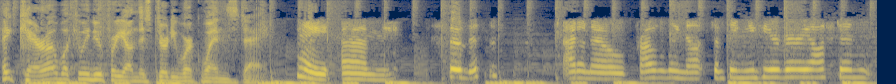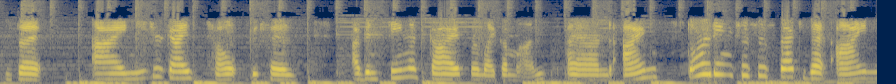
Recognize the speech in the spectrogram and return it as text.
Hey, Kara, what can we do for you on this Dirty Work Wednesday? Hey, um, so this is, I don't know, probably not something you hear very often, but I need your guys' help because I've been seeing this guy for like a month, and I'm starting to suspect that I'm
